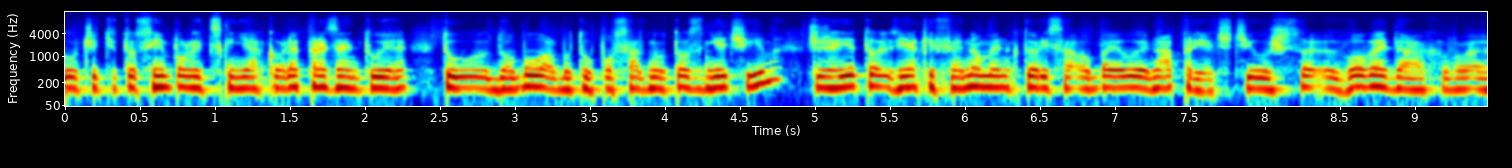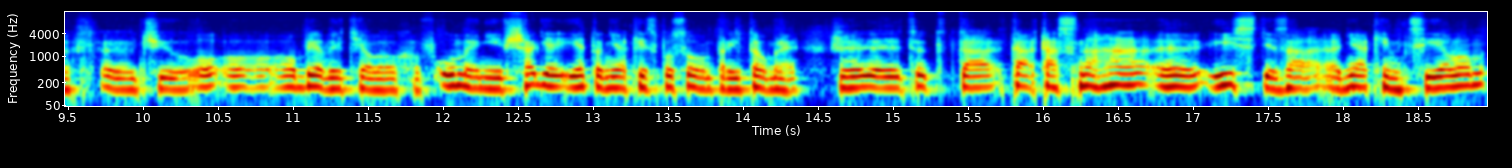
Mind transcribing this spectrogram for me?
určite to symbolicky nejako reprezentuje tú dobu alebo tú posadnutosť niečím. Čiže je to nejaký fenomén, ktorý sa objavuje naprieč, či už vo vedách, v, či o, objaviteľoch, v umení, všade je to nejakým spôsobom prítomné. Že tá, tá, tá snaha e, ísť za nejakým cieľom,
